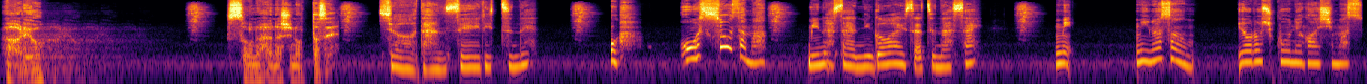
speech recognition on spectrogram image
あれを。その話乗ったぜ。冗談成立ね。おお師匠様？皆さんにご挨拶なさい。み皆さんよろしくお願いします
